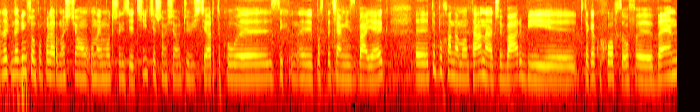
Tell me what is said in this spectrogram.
Naj- Największą popularnością u najmłodszych dzieci cieszą się oczywiście artykuły z ich y, postaciami z bajek, y, typu Hannah Montana czy Barbie, y, czy tak jak u chłopców Ben.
